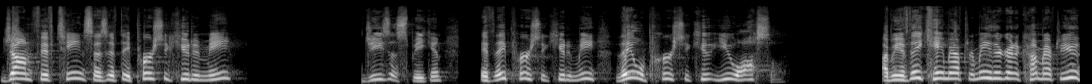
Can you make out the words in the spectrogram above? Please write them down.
John 15 says, If they persecuted me, Jesus speaking, if they persecuted me, they will persecute you also. I mean, if they came after me, they're going to come after you.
